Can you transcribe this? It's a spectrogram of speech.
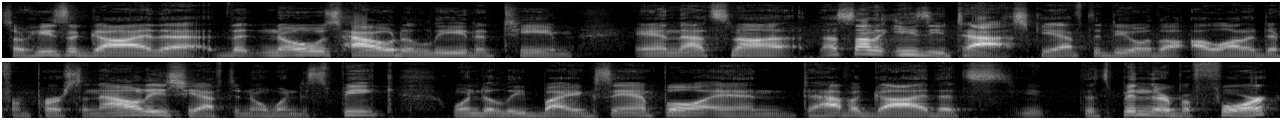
So he's a guy that that knows how to lead a team, and that's not that's not an easy task. You have to deal with a, a lot of different personalities. You have to know when to speak, when to lead by example, and to have a guy that's that's been there before.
